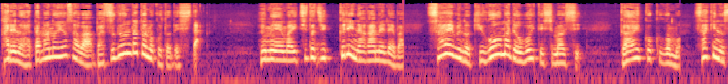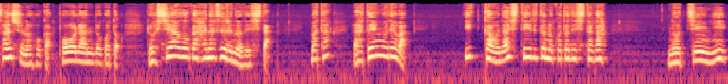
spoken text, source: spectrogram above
彼の頭の良さは抜群だとのことでした。譜面は一度じっくり眺めれば細部の記号まで覚えてしまうし外国語も先の3種のほかポーランド語とロシア語が話せるのでした。またラテン語では一家を成しているとのことでしたが後に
